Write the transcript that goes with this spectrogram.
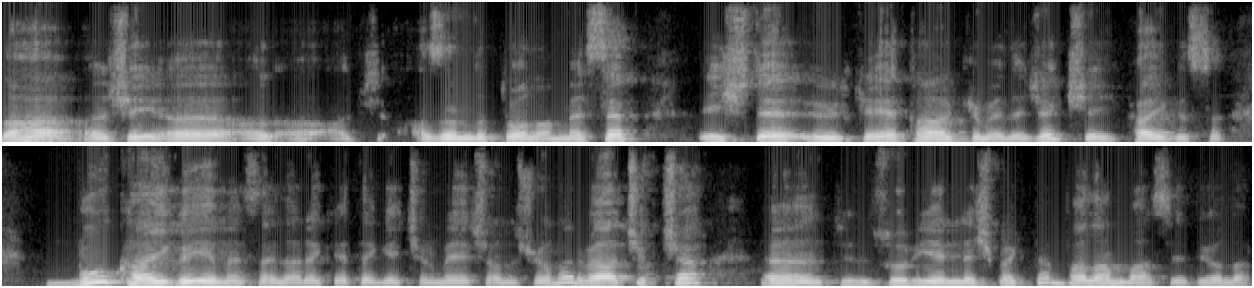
Daha şey e, a- a- azınlıkta olan mezhep işte ülkeye tahakküm edecek şey kaygısı. Bu kaygıyı mesela harekete geçirmeye çalışıyorlar ve açıkça e, Suriyelileşmekten falan bahsediyorlar.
